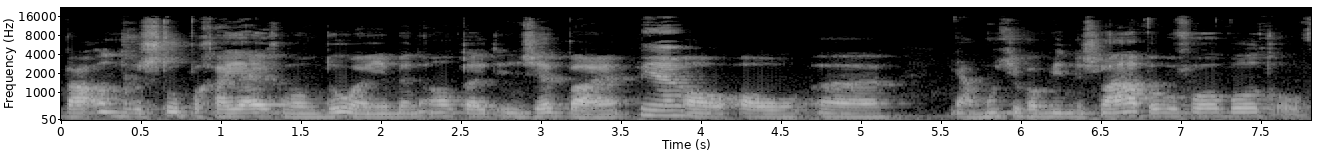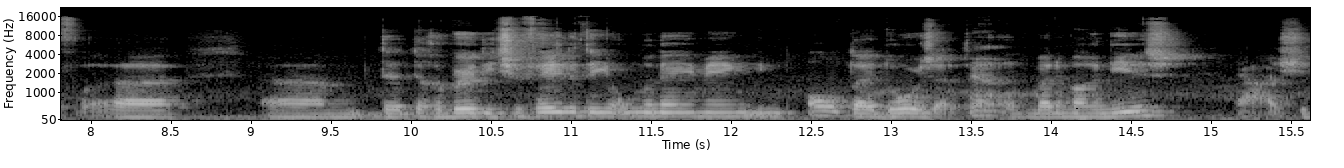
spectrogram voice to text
waar anderen stoppen ga jij gewoon door. Je bent altijd inzetbaar. ja, al, al eh, ja, moet je wat minder slapen bijvoorbeeld, of eh, ehm, er- er gebeurt iets vervelend in je onderneming, je moet altijd doorzetten. Ja. Bij de mariniers, ja, als je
